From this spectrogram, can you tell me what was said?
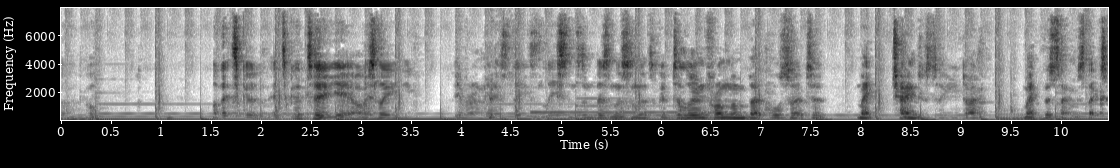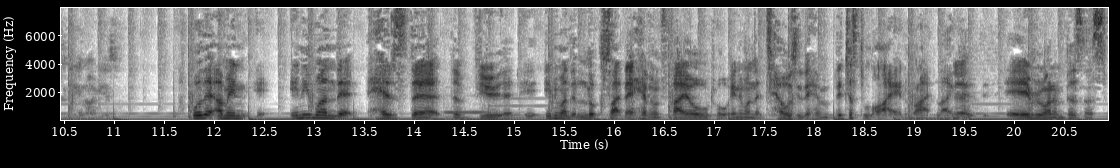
Oh, cool. Well, that's good. It's good to yeah. Obviously, everyone has these lessons in business, and it's good to learn from them, but also to make changes so you don't make the same mistakes again. I guess. Well, I mean, anyone that has the the view, anyone that looks like they haven't failed, or anyone that tells you they haven't, they're just lying, right? Like yeah. everyone in business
